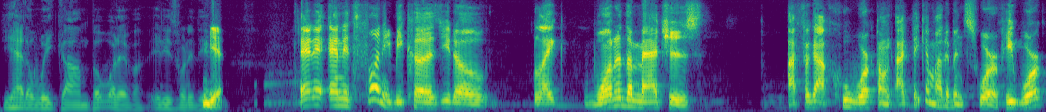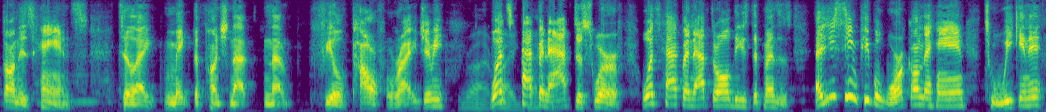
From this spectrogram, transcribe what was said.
he had a weak arm, but whatever. It is what it is. Yeah. And it, and it's funny because you know like one of the matches I forgot who worked on. I think it might have been Swerve. He worked on his hands to like make the punch not not feel powerful, right, Jimmy? Right. What's right, happened exactly. after Swerve? What's happened after all these defenses? Have you seen people work on the hand to weaken it?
